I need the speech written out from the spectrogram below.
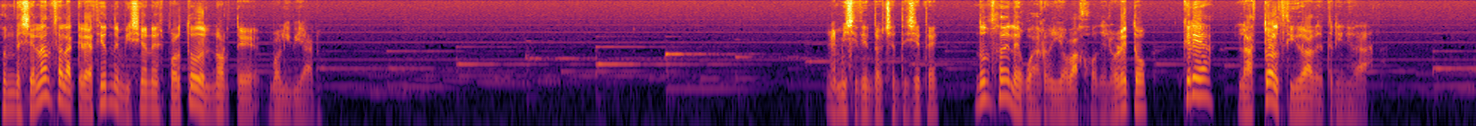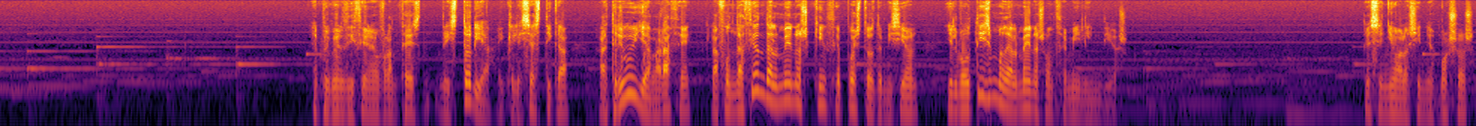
donde se lanza la creación de misiones por todo el norte boliviano. En 1687, 12 de legua río abajo de Loreto, crea la actual ciudad de Trinidad. El primer diccionario francés de historia eclesiástica atribuye a Barace la fundación de al menos 15 puestos de misión y el bautismo de al menos 11.000 indios. Enseñó a los indios mosos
